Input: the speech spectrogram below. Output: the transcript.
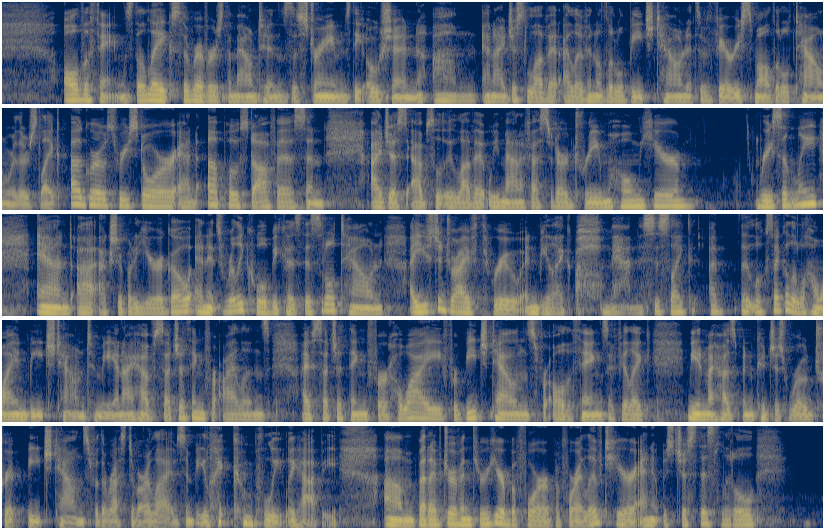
all the things the lakes, the rivers, the mountains, the streams, the ocean. Um, and I just love it. I live in a little beach town. It's a very small little town where there's like a grocery store and a post office. And I just absolutely love it. We manifested our dream home here recently and uh, actually about a year ago and it's really cool because this little town i used to drive through and be like oh man this is like a, it looks like a little hawaiian beach town to me and i have such a thing for islands. I have such a thing for hawaii for beach towns for all the things. I feel like me and my husband could just road trip beach towns for the rest of our lives and be like completely happy. Um, but i've driven through here before before i lived here and it was just this little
